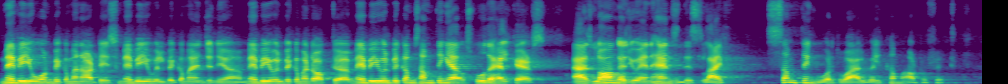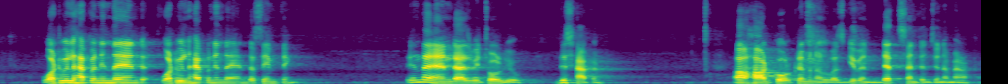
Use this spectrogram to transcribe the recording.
maybe you won't become an artist, maybe you will become an engineer, maybe you will become a doctor, maybe you will become something else, who the hell cares? As long as you enhance this life, something worthwhile will come out of it. What will happen in the end? What will happen in the end? The same thing. In the end, as we told you, this happened. A hardcore criminal was given death sentence in America.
